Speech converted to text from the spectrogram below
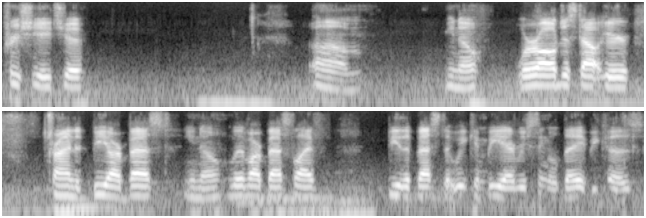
Appreciate you. Um, you know, we're all just out here trying to be our best, you know, live our best life, be the best that we can be every single day because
